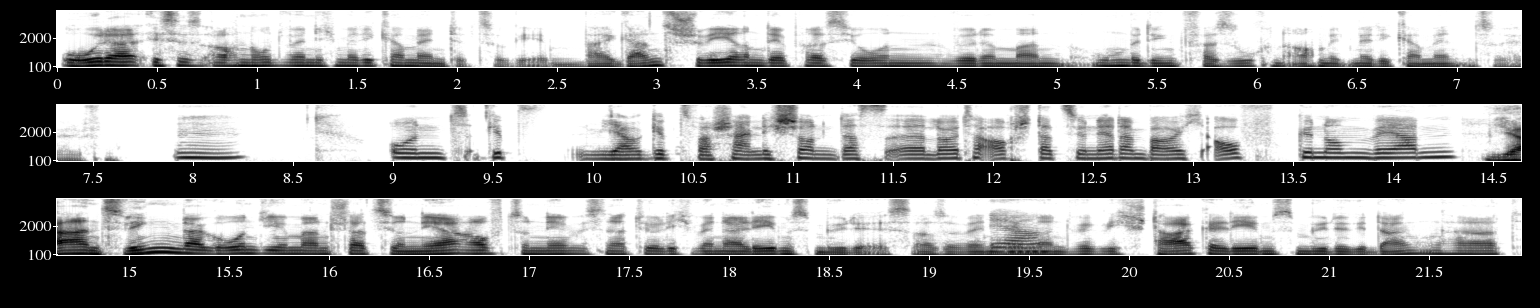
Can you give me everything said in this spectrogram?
Oder ist es auch notwendig, Medikamente zu geben? Bei ganz schweren Depressionen würde man unbedingt versuchen, auch mit Medikamenten zu helfen. Mhm. Und gibt's ja gibt's wahrscheinlich schon, dass äh, Leute auch stationär dann bei euch aufgenommen werden? Ja, ein zwingender Grund, jemanden stationär aufzunehmen, ist natürlich, wenn er lebensmüde ist. Also wenn ja. jemand wirklich starke lebensmüde Gedanken hat.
